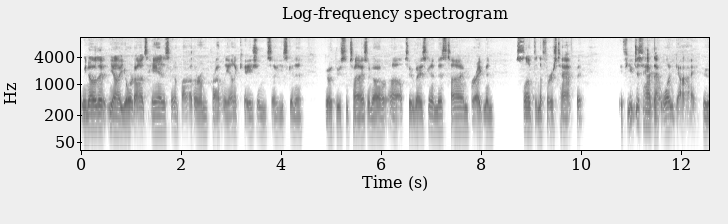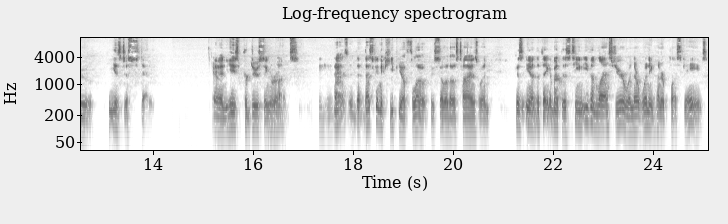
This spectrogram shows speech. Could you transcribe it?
We know that, you know, Jordan's hand is going to bother him probably on occasion, so he's going to go through some times. We know uh, Altuve is going to miss time. Bregman slumped in the first half. But if you just have that one guy who he is just steady Yeah. and he's producing Mhm. runs, Mhm. that's that, that's going to keep you afloat through some of those times when because you know the thing about this team even last year when they're winning 100 plus games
